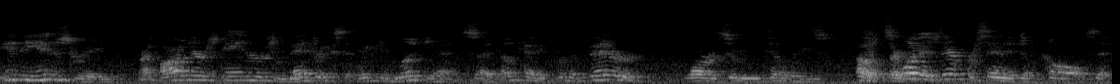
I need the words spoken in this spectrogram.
In the industry, Right. are there standards or metrics that we can look at and say, okay, for the better water and sewer utilities, Oh, what is their percentage of calls that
